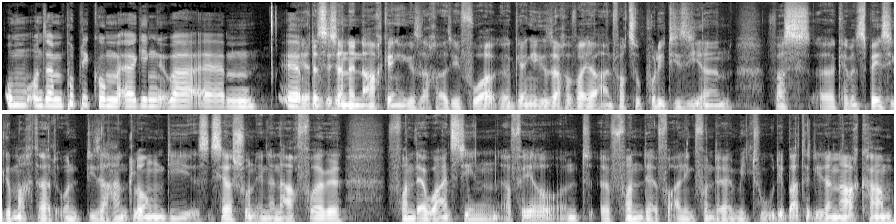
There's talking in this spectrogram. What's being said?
um unserem Publikum äh, gegenüber ähm, äh, ja, das ist ja eine nachgängige Sache. Also die vorgängige Sache war ja einfach zu politisieren, was äh, Kevin Spacey gemacht hat. Und diese Handlung, die es ist ja schon in der Nachfolge von der Weinstein-Affäre und äh, von der, vor allen Dingen von der MeToo-Debatte, die danach kam,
